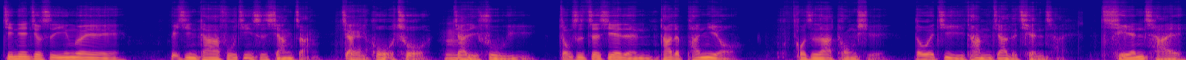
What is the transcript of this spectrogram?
今天就是因为，毕竟他父亲是乡长，家里阔绰，家里富裕，总是这些人，他的朋友或是他的同学，都会觊觎他们家的钱财，钱财。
